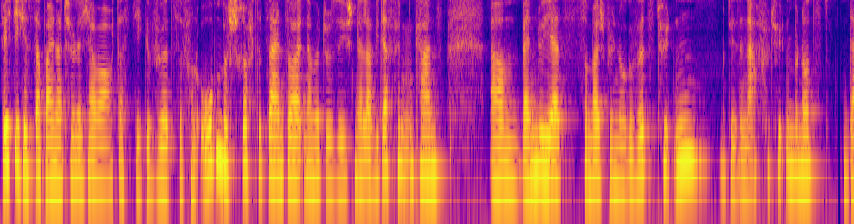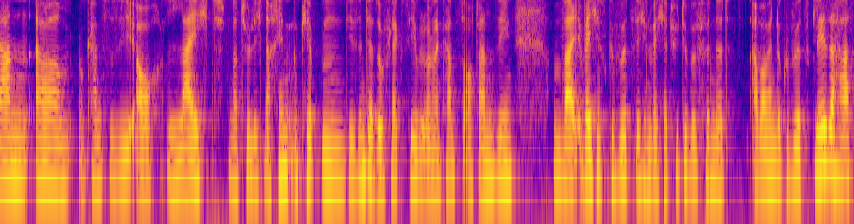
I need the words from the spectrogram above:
Wichtig ist dabei natürlich aber auch, dass die Gewürze von oben beschriftet sein sollten, damit du sie schneller wiederfinden kannst. Ähm, wenn du jetzt zum Beispiel nur Gewürztüten, diese Nachfülltüten benutzt, dann ähm, kannst du sie auch leicht natürlich nach hinten kippen. Die sind ja so flexibel und dann kannst du auch dann sehen, welches Gewürz sich in welcher Tüte befindet. Aber wenn du Gewürzgläser hast,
